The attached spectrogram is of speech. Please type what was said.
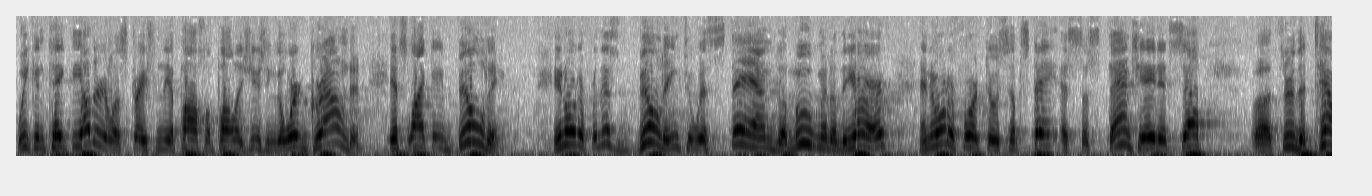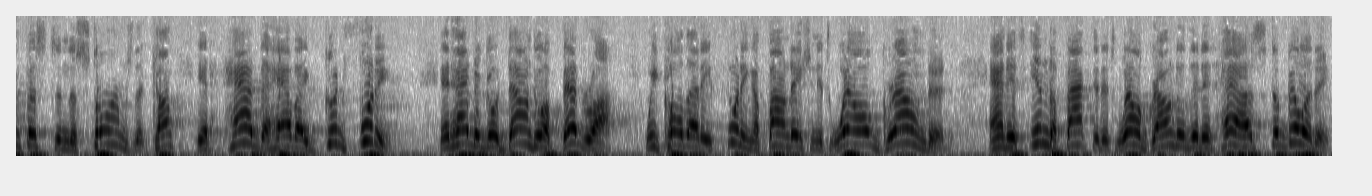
We can take the other illustration the Apostle Paul is using, the word grounded. It's like a building. In order for this building to withstand the movement of the earth, in order for it to substantiate itself uh, through the tempests and the storms that come, it had to have a good footing. It had to go down to a bedrock. We call that a footing, a foundation. It's well grounded. And it's in the fact that it's well grounded that it has stability.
